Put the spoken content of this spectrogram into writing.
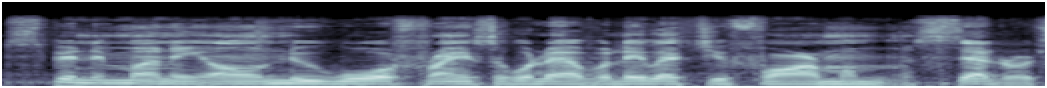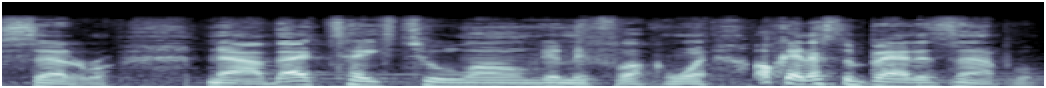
spending money on new warframes or whatever. They let you farm them, etc., etc. Now that takes too long any fucking way. Okay, that's a bad example.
